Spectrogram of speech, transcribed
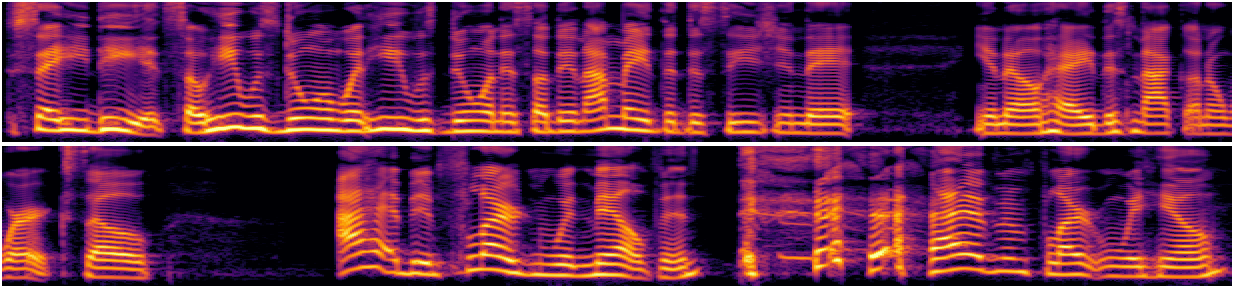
say he did. So he was doing what he was doing. And so then I made the decision that, you know, hey, this not to work. So I had been flirting with Melvin. I had been flirting with him.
